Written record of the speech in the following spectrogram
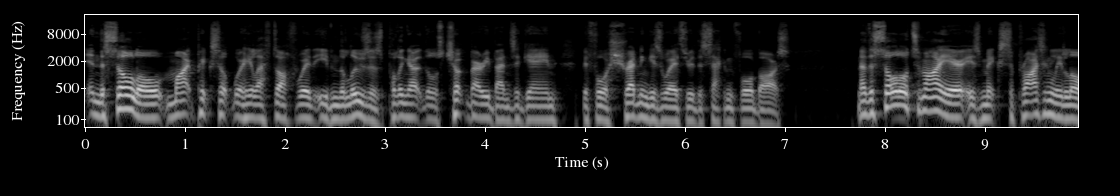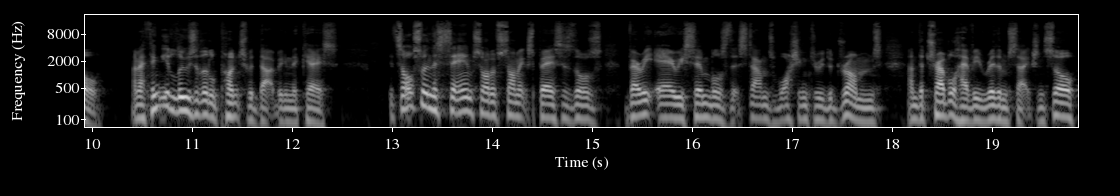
in the solo, Mike picks up where he left off with even the losers, pulling out those Chuck Berry bends again before shredding his way through the second four bars. Now, the solo to my ear is mixed surprisingly low, and I think you lose a little punch with that being the case. It's also in the same sort of sonic space as those very airy cymbals that Stan's washing through the drums and the treble heavy rhythm section. So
